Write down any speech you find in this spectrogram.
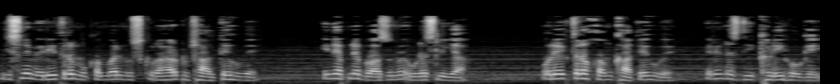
جس نے میری طرف مکمل مسکراہٹ اچھالتے ہوئے انہیں اپنے بازو میں اڑس لیا اور ایک طرف خم کھاتے ہوئے میرے نزدیک کھڑی ہو گئی۔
